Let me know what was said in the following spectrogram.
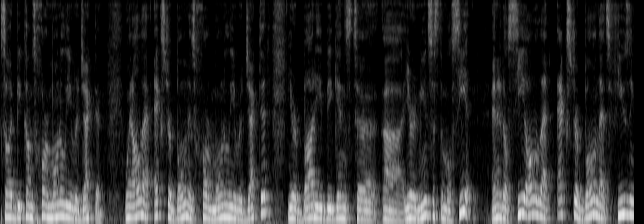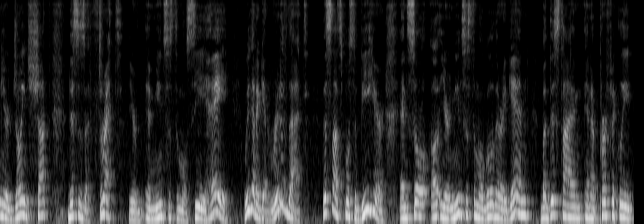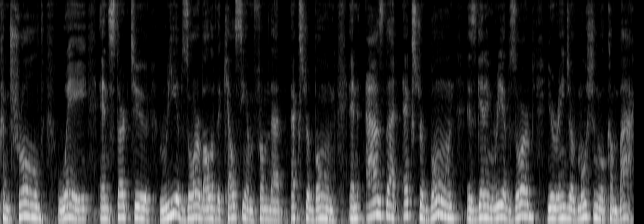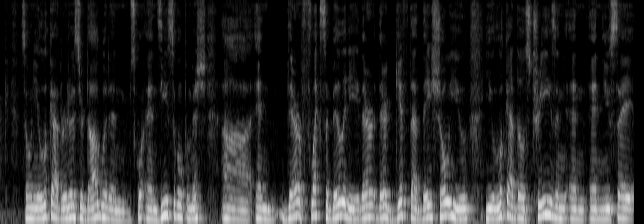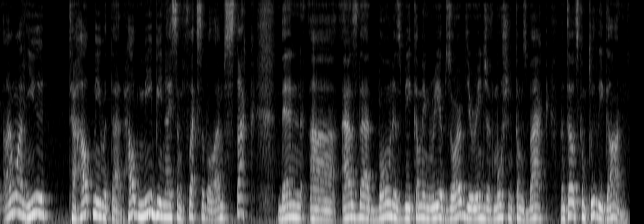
so it becomes hormonally rejected. When all that extra bone is hormonally rejected, your body begins to, uh, your immune system will see it and it'll see all of that extra bone that's fusing your joint shut. This is a threat. Your immune system will see, hey, we got to get rid of that. This is not supposed to be here. And so uh, your immune system will go there again, but this time in a perfectly controlled way and start to reabsorb all of the calcium from that extra bone. And as that extra bone is getting reabsorbed, your range of motion will come back. So when you look at Red Osier Dogwood and and Z uh, and their flexibility, their their gift that they show you, you look at those trees and and and you say, I want you to help me with that. Help me be nice and flexible. I'm stuck. Then, uh, as that bone is becoming reabsorbed, your range of motion comes back until it's completely gone.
